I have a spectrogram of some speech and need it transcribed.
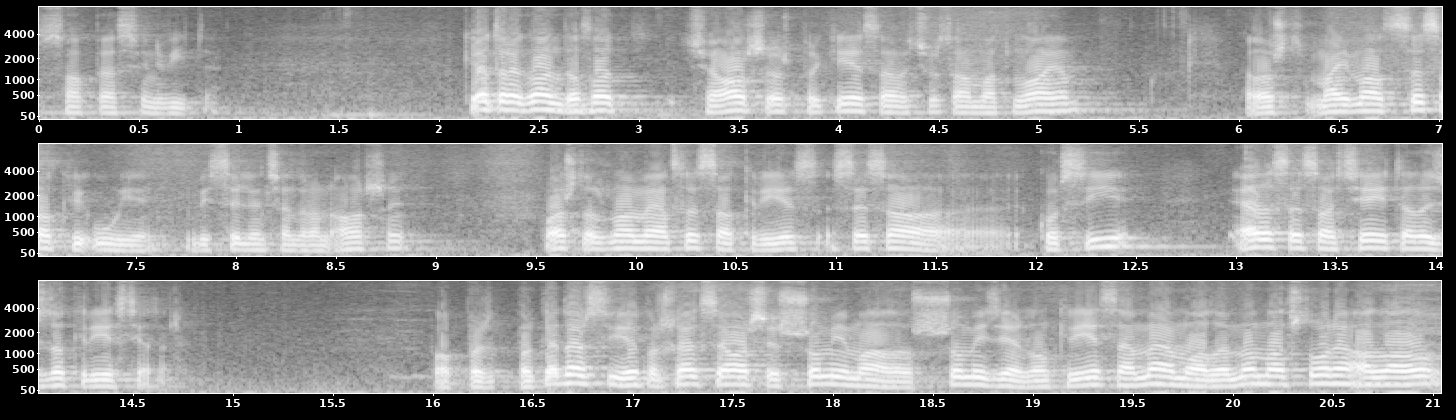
sa pesëqind vite. Kjo tregon, do thotë, që Arshi është pi krijesa, krijesave më të mëdha, edhe është më i madh se sa ky uji, mbi cilin qëndron Arshi, po ashtu është më i madh se sa krijesë, se sa kursi, edhe se sa qiejt edhe çdo krijesë tjetër. Po për për këtë arsye, për shkak se arshi është shumë i madh, është shumë i gjerë, don krijesa më e madhe, më madhështore, Allahu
